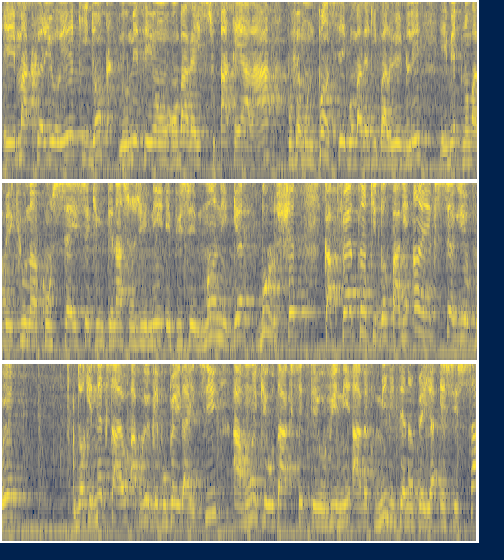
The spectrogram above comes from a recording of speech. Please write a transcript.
e, makrel yo ye ki donk yo mette yon bagay sou ate a la pou fè moun panse goun bagay ki pal regle e mette yon barbecue nan konsey Sekurite Nasyon jini e pi se money get bullshit kap fèt ki donk pari an yon serye vre Donke nek sa yo ap regle pou peyi d'Haïti a mwen ki yo ta aksepte yo vini avèk milite nan peyi ya. E se sa,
